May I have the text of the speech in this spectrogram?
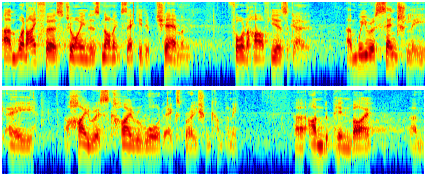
Um, when I first joined as non-executive chairman four and a half years ago, um, we were essentially a, a high-risk, high-reward exploration company, uh, underpinned by um,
